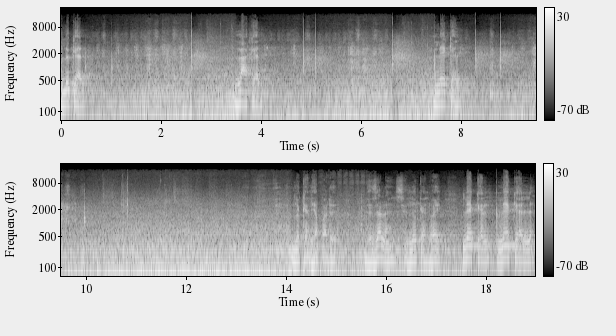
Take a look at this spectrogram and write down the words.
Lequel? Laquelle? Lesquels? Lequel? Il n'y a pas de, de hein? c'est lequel, oui lesquels, lesquels.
